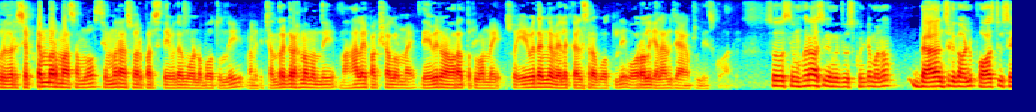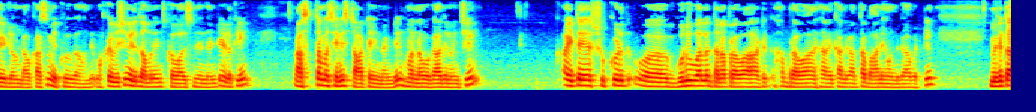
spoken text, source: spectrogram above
గురుగారు సెప్టెంబర్ మాసంలో సింహరాశి వారి పరిస్థితి ఏ విధంగా ఉండబోతుంది? మనకి చంద్రగ్రహణం ఉంది మహాలయ పక్షాలు ఉన్నాయి దేవి నవరాత్రులు ఉన్నాయి. సో ఏ విధంగా వీళ్ళకి కలిసి రాబోతుంది? ఓవరాల్గా ఎలాంటి జాగ్రత్తలు తీసుకోవాలి? సో సింహరాశి కనుక చూసుకుంటే మనం బ్యాలెన్స్డ్గా ఉండి పాజిటివ్ సైడ్లో ఉండే అవకాశం ఎక్కువగా ఉంది. ఒక విషయం వీళ్ళు గమనించుకోవాల్సింది ఏంటంటే వీళ్ళకి అష్టమ శని స్టార్ట్ అయిందండి. మొన్న ఉగాది నుంచి. అయితే శుక్రుడు గురువు వల్ల ధన ప్రవాహ ప్రవాహానికి అంతా బాగానే ఉంది కాబట్టి మిగతా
